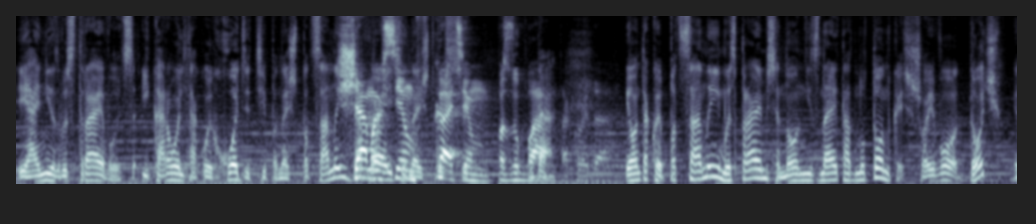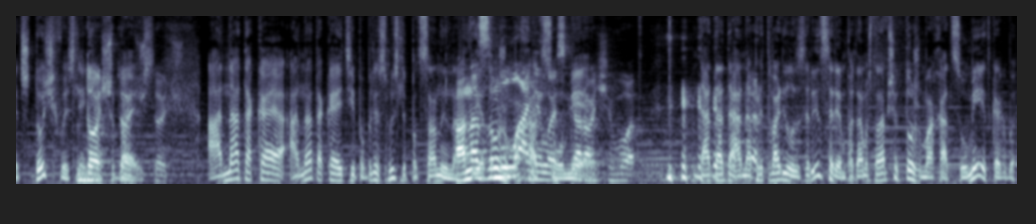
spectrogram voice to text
И они выстраиваются. И король такой ходит, типа, значит, пацаны, Сейчас мы всем значит, вкатим по зубам. Да. Такой, да. И он такой, пацаны, мы справимся, но он не знает одну тонкость, что его дочь, это же дочь, если дочь, не ошибаюсь. Дочь, дочь. Она такая, она такая, типа, блин, в смысле пацаны? Нахуй, она замуланилась, короче, вот. Да-да-да, она притворилась рыцарем, потому что она вообще тоже махаться умеет, как бы.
